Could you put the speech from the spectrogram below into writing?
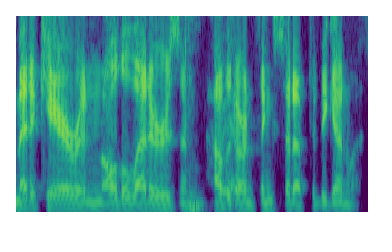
Medicare and all the letters and how the darn thing's set up to begin with.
